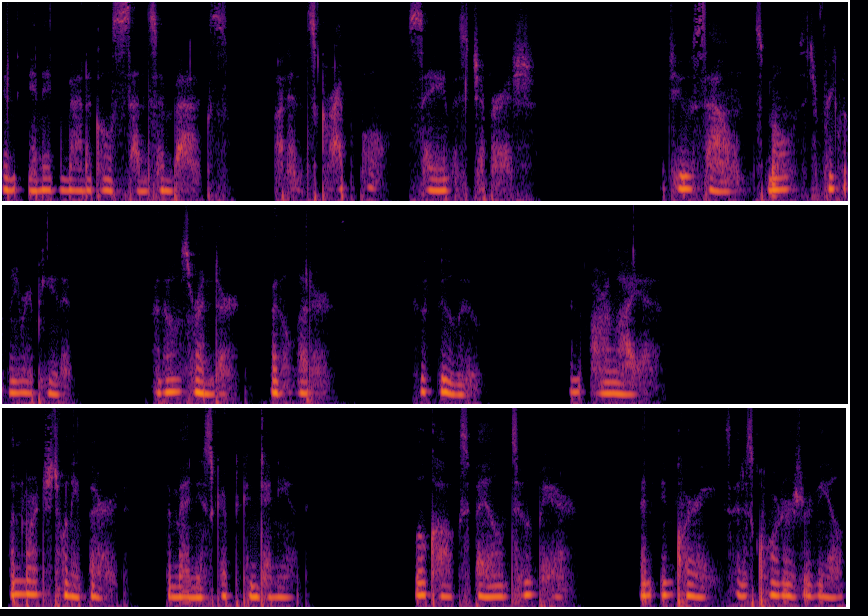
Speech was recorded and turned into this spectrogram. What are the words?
in enigmatical sense impacts, uninscribable save as gibberish. The two sounds most frequently repeated are those rendered by the letters Cthulhu and R'lyeh. On March 23rd, the manuscript continued. Wilcox failed to appear, and inquiries at his quarters revealed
